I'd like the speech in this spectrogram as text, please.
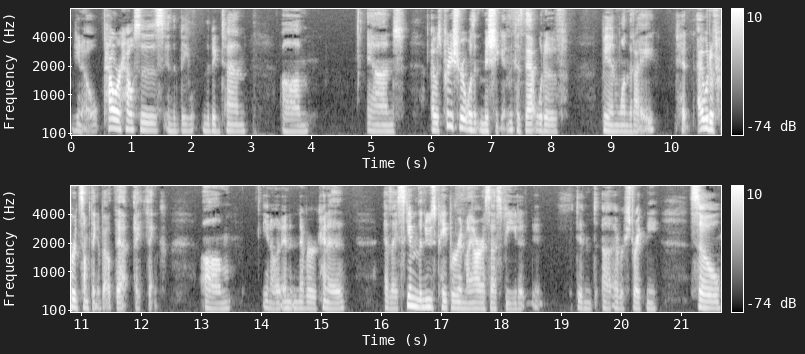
you know, powerhouses in the big in the Big Ten. Um, and I was pretty sure it wasn't Michigan because that would have been one that I had I would have heard something about that I think. Um you know and it never kind of as I skimmed the newspaper in my RSS feed it, it didn't uh, ever strike me. So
